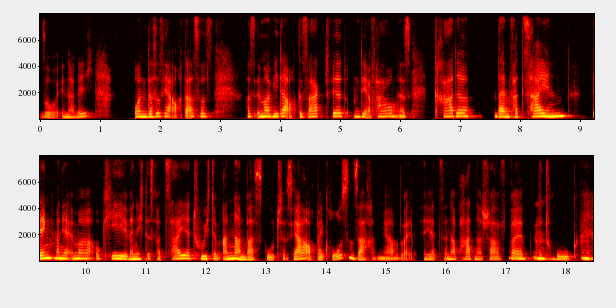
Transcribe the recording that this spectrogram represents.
so innerlich. Und das ist ja auch das, was, was immer wieder auch gesagt wird. Und die Erfahrung ist, gerade beim Verzeihen denkt man ja immer, okay, wenn ich das verzeihe, tue ich dem anderen was Gutes, ja, auch bei großen Sachen, ja, bei jetzt in der Partnerschaft, bei Mhm. Betrug, Mhm.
